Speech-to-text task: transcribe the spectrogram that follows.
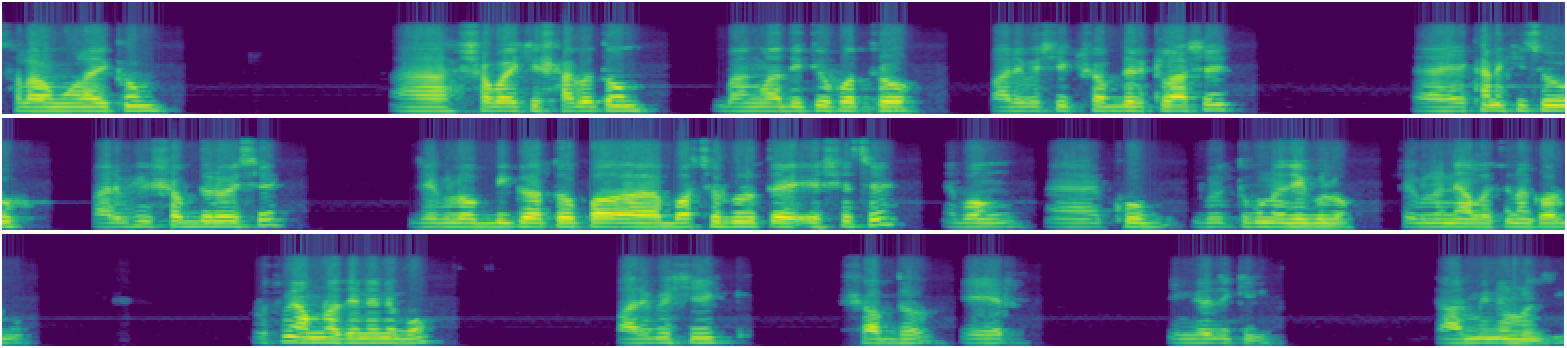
সালামু আলাইকুম। সবাইকে স্বাগতম বাংলা দ্বিতীয় পত্র পারিবেশিক শব্দের ক্লাসে। এখানে কিছু পারিবেশিক শব্দ রয়েছে, যেগুলো বিগত বছরগুলোতে এসেছে এবং খুব গুরুত্বপূর্ণ যেগুলো, সেগুলো নিয়ে আলোচনা করব। প্রথমে আমরা জেনে নেব পারিবেশিক শব্দ এর ইংরেজি কি? টার্মিনোলজি।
